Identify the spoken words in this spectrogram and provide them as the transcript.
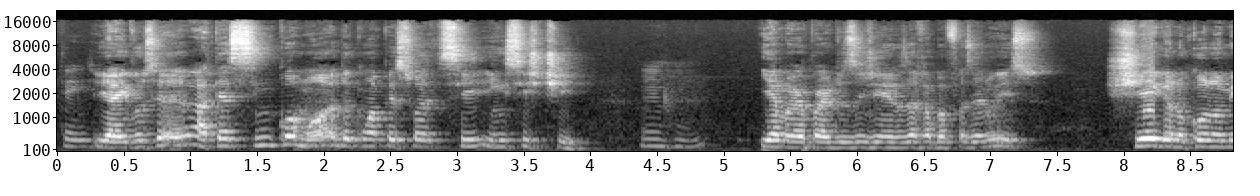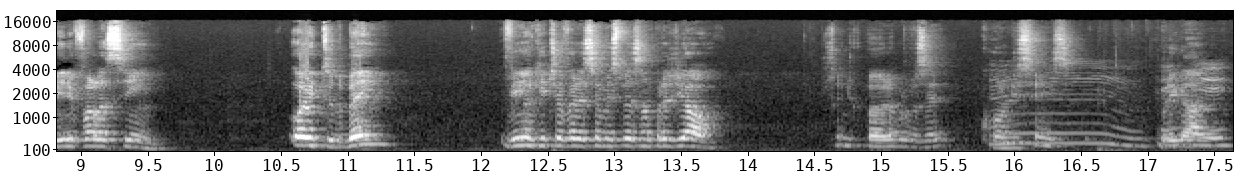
Entendi. E aí você até se incomoda com a pessoa se insistir. Uhum. E a maior parte dos engenheiros acaba fazendo isso. Chega no condomínio e fala assim: Oi, tudo bem? Vim aqui te oferecer uma inspeção predial. O síndico vai olhar pra você, com licença. Hum, entendi. Obrigado.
